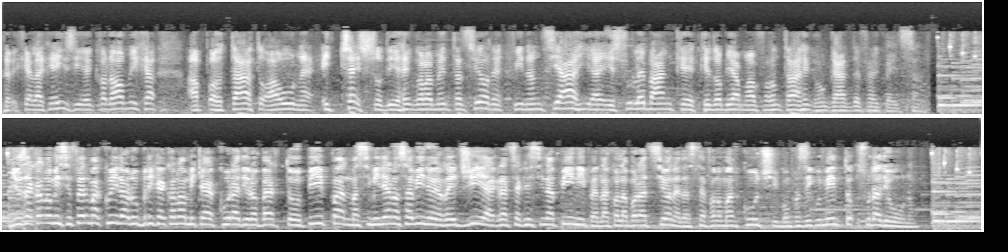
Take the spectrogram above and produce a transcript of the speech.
perché la crisi economica ha portato a un eccesso di regolamentazione finanziaria e sulle banche che dobbiamo affrontare con grande frequenza. News Economy si ferma qui, la rubrica economica a cura di Roberto Pippan, Massimiliano Savino in regia, grazie a Cristina Pini per la collaborazione da Stefano Marcucci, buon proseguimento su Radio 1.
